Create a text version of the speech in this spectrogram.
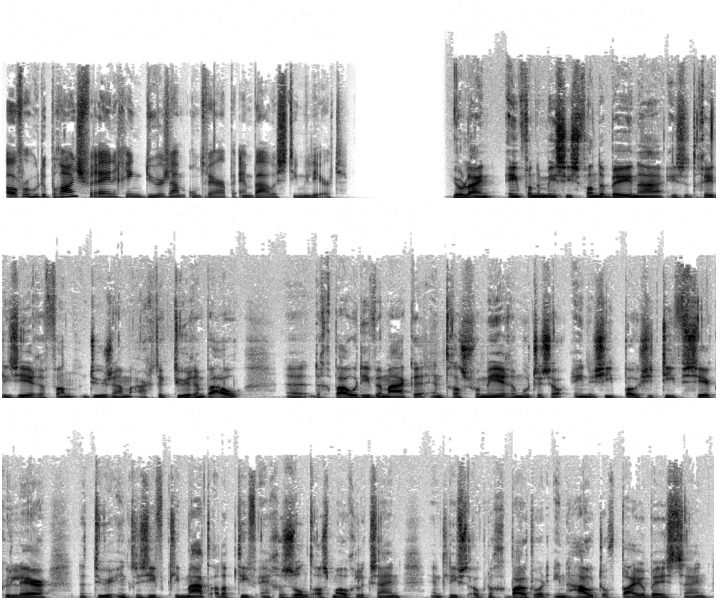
over hoe de branchevereniging duurzaam ontwerpen en bouwen stimuleert. Jolijn, een van de missies van de BNA is het realiseren van duurzame architectuur en bouw. Uh, de gebouwen die we maken en transformeren moeten zo energiepositief, circulair, natuurinclusief, klimaatadaptief en gezond als mogelijk zijn. En het liefst ook nog gebouwd worden in hout of biobased zijn.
